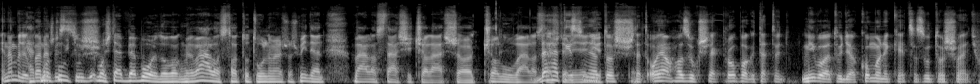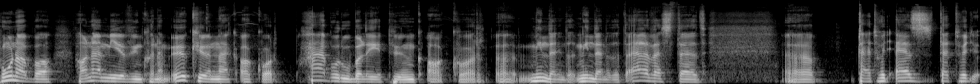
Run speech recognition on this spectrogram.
Én nem vagyok hát benne most, biztos... úgy, most ebben boldogak, mert választhatott volna, mert most minden választási csalással, csaló választás. De hát iszonyatos, tehát olyan hazugság, propag, tehát hogy mi volt ugye a kommunikáció az utolsó egy hónapban, ha nem mi jövünk, hanem ők jönnek, akkor háborúba lépünk, akkor minden, mindenedet elveszted, tehát, hogy ez, tehát, hogy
